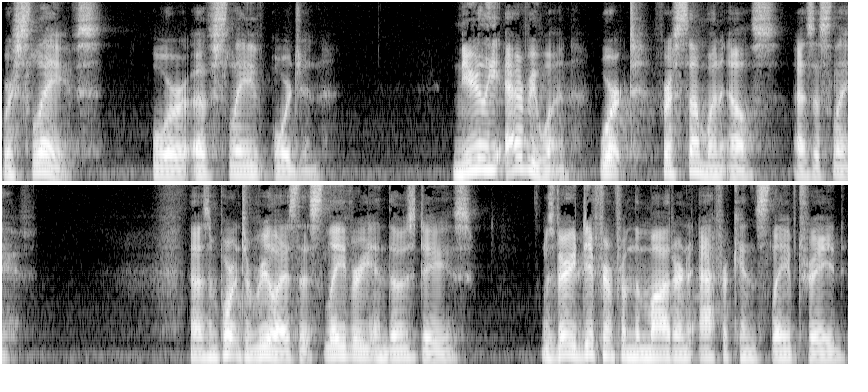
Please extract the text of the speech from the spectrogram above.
were slaves or of slave origin. Nearly everyone worked for someone else as a slave. Now, it's important to realize that slavery in those days was very different from the modern African slave trade,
